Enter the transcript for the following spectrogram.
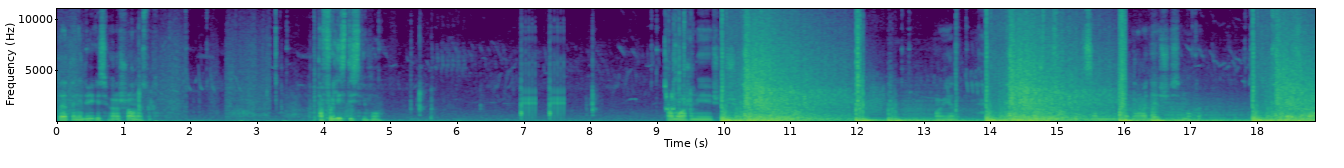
Ты это, не двигайся, хорошо у нас тут. Да вылезь ты с него. Поможем ей еще еще. Ой, я... Какие-то сам наводящийся. Ну-ка. Сюда.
